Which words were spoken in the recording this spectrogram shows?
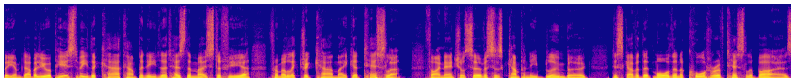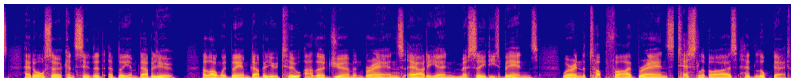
BMW appears to be the car company that has the most to fear from electric car maker Tesla. Financial services company Bloomberg discovered that more than a quarter of Tesla buyers had also considered a BMW. Along with BMW, two other German brands, Audi and Mercedes Benz, were in the top five brands Tesla buyers had looked at.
